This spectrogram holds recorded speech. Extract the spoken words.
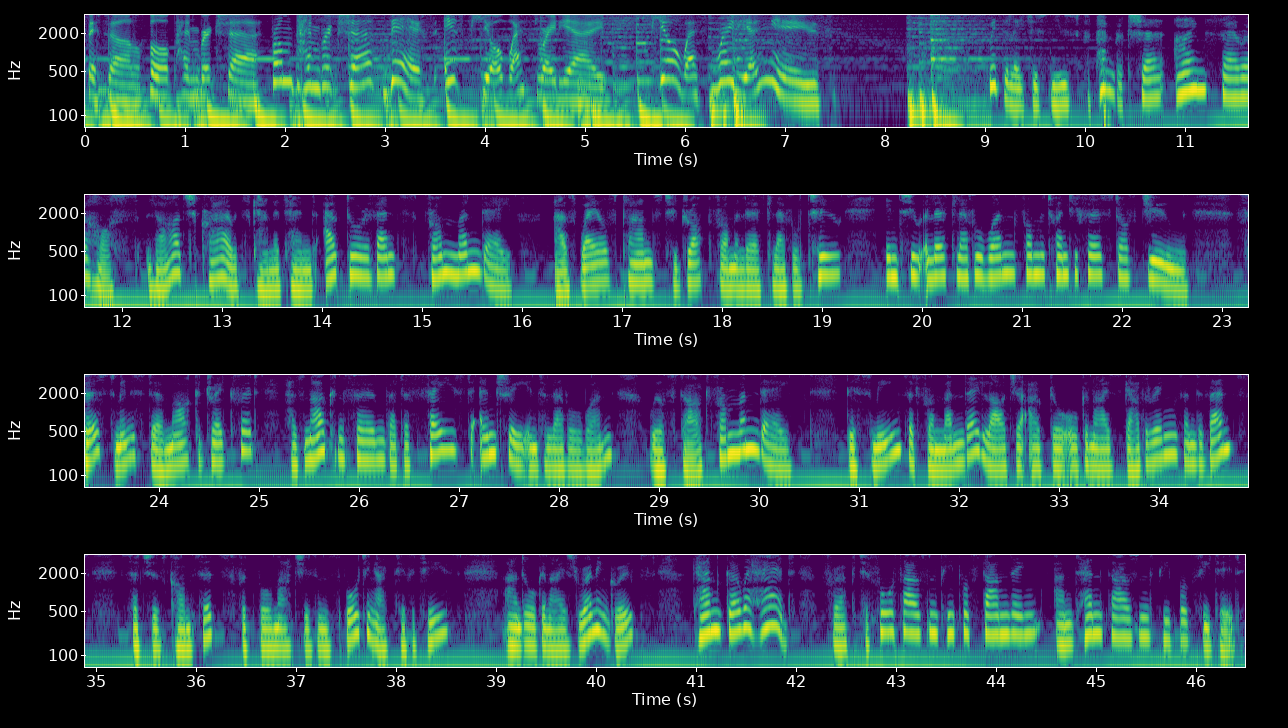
Spittal for Pembrokeshire. From Pembrokeshire, this is Pure West Radio. Pure West Radio News. With the latest news for Pembrokeshire, I'm Sarah Hoss. Large crowds can attend outdoor events from Monday as Wales plans to drop from Alert Level 2 into Alert Level 1 from the 21st of June. First Minister Mark Drakeford has now confirmed that a phased entry into Level 1 will start from Monday. This means that from Monday, larger outdoor organised gatherings and events, such as concerts, football matches, and sporting activities, and organised running groups, can go ahead for up to 4,000 people standing and 10,000 people seated.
